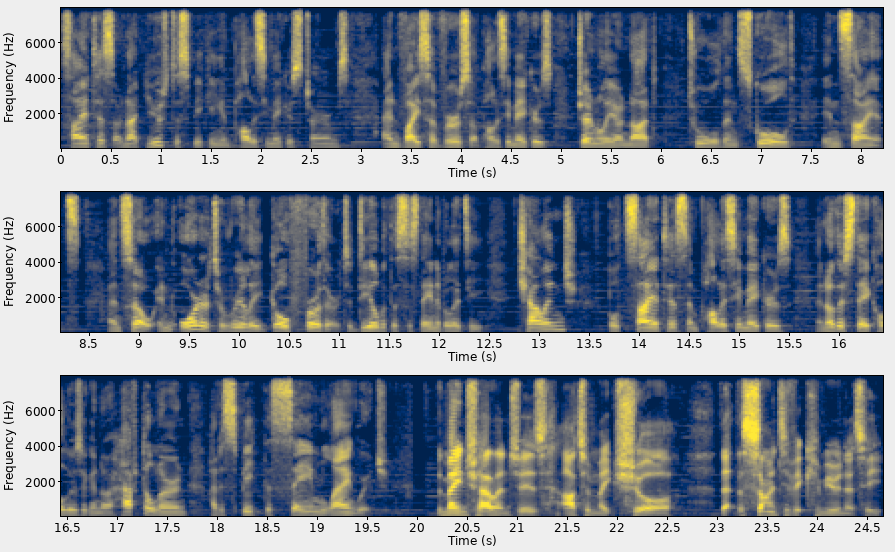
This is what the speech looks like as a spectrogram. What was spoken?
Scientists are not used to speaking in policymakers' terms and vice versa. Policymakers generally are not tooled and schooled in science. And so, in order to really go further to deal with the sustainability challenge, both scientists and policymakers and other stakeholders are going to have to learn how to speak the same language. The main challenges are to make sure that the scientific community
